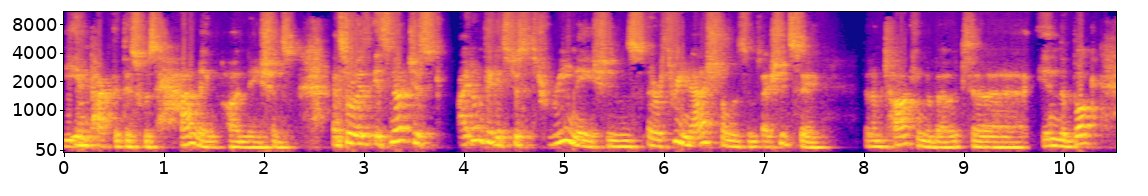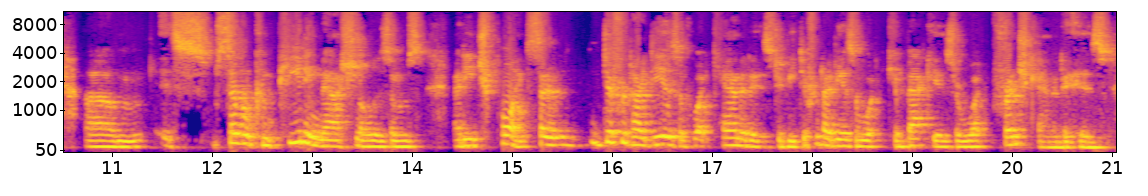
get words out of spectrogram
the impact that this was having on nations. And so it's not just I don't think it's just three nations or three nationalisms, I should say, that I'm talking about uh, in the book. Um, it's several competing nationalisms at each point, so different ideas of what Canada is to be, different ideas of what Quebec is or what French Canada is,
